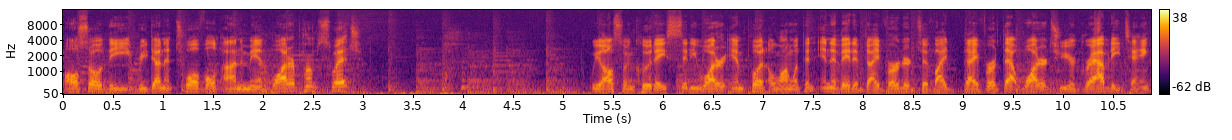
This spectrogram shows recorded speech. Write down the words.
also the redundant 12 volt on demand water pump switch, we also include a city water input along with an innovative diverter to divert that water to your gravity tank.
